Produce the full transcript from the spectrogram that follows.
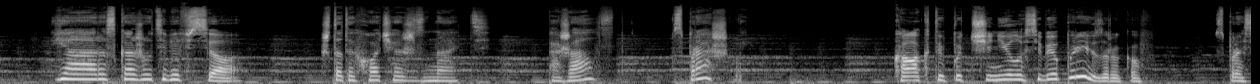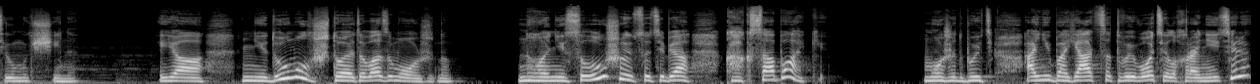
— «я расскажу тебе все, что ты хочешь знать. Пожалуйста, спрашивай». «Как ты подчинила себе призраков?» — спросил мужчина. «Я не думал, что это возможно, но они слушаются тебя, как собаки. Может быть, они боятся твоего телохранителя?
